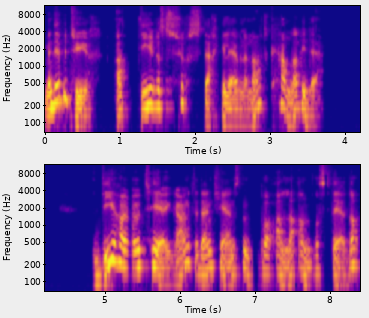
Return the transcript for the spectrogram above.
Men det betyr at de ressurssterke elevene, la oss kalle de det, de har jo tilgang til den tjenesten på alle andre steder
